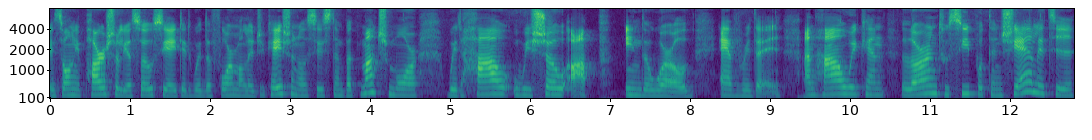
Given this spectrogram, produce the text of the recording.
it's only partially associated with the formal educational system, but much more with how we show up in the world every day and how we can learn to see potentiality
